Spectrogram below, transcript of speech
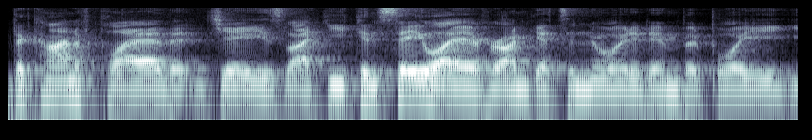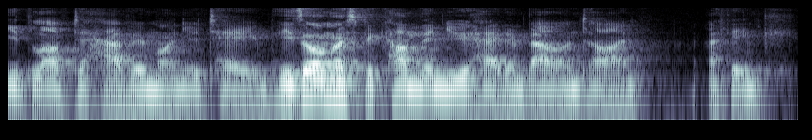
The kind of player that, geez, like you can see why everyone gets annoyed at him, but boy, you'd love to have him on your team. He's almost become the new Hayden Ballantyne, I think,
